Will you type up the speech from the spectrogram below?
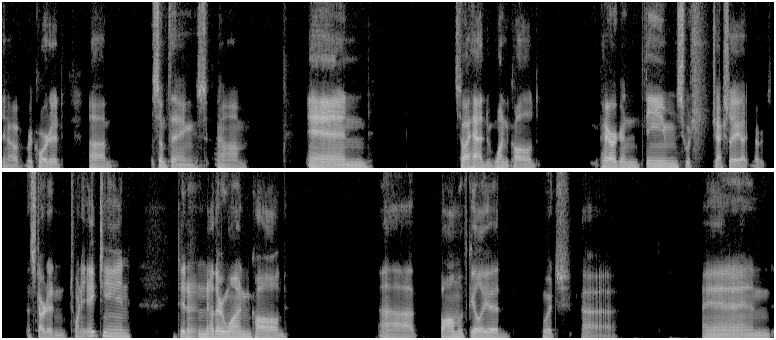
you know, recorded um, some things, um, and so I had one called Peregrine Themes, which actually I, I started in 2018. Did another one called uh, Balm of Gilead, which uh, and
